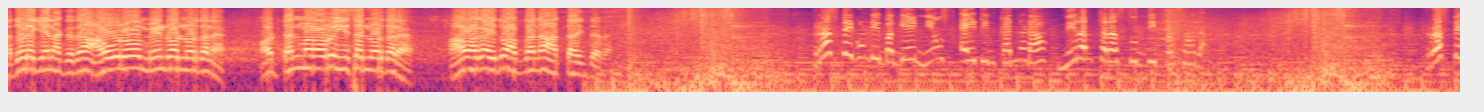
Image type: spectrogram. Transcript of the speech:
ಅದರೊಳಗೆ ಏನಾಗ್ತದೆ, ಅವರು ಮೇನ್ ರೋಡ್ ನೋಡ್ತಾನೆ. ಅವ್ರು ಟರ್ನ್ ಮಾಡೋರು ಈ ಸೈಡ್ ನೋಡ್ತಾರೆ. ಆವಾಗ ಇದು ಅಫ್ಘಾನ ಆಗ್ತಾ ಇದ್ದಾರೆ. ರಸ್ತೆ ಗುಂಡಿ ಬಗ್ಗೆ ನ್ಯೂಸ್ ಏಟೀನ್ ಕನ್ನಡ ನಿರಂತರ ಸುದ್ದಿ ಪ್ರಸಾರ. ರಸ್ತೆ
